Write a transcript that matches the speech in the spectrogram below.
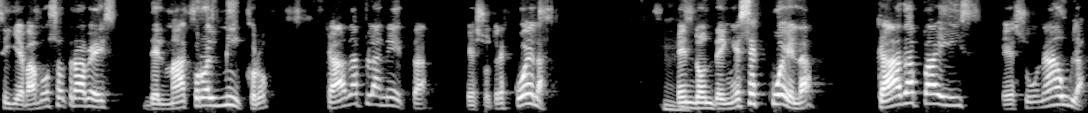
si llevamos otra vez del macro al micro, cada planeta es otra escuela, en donde en esa escuela cada país es un aula,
